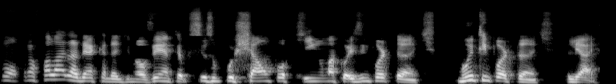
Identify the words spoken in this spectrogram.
Bom, para falar da década de 90, eu preciso puxar um pouquinho uma coisa importante, muito importante, aliás.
